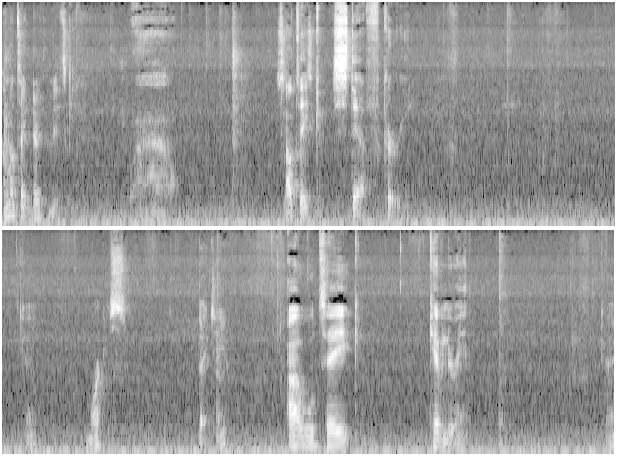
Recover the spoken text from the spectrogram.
I'm gonna take Dirk Nowitzki. Wow. I'll take Steph Curry. Okay. Marcus. Back to you. I will take Kevin Durant. Okay.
